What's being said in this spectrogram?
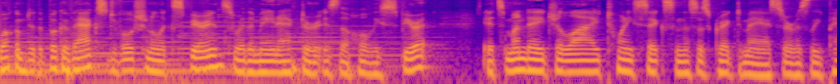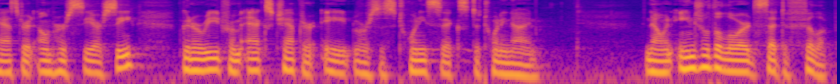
Welcome to the Book of Acts devotional experience where the main actor is the Holy Spirit. It's Monday, July 26, and this is Greg DeMay. I serve as lead pastor at Elmhurst CRC. I'm going to read from Acts chapter 8, verses 26 to 29. Now, an angel of the Lord said to Philip,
